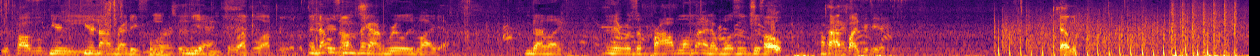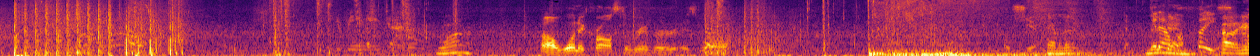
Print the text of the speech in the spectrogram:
you're probably You're- you're not ready for need it. To, Yeah. need to level up a little bit. And that You're was one thing I really liked. Yeah. That like there was a problem and it wasn't just Oh, Okay. Pathfinder here. Coming. What? Uh, one across the river as well. Oh shit. Damn, they, Get they're out of my face! Oh, here,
